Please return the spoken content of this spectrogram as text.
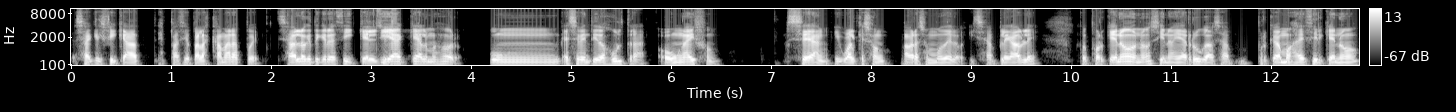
sacrificas espacio para las cámaras, pues, ¿sabes lo que te quiero decir? Que el día que a lo mejor un S22 Ultra o un iPhone sean igual que son, ahora son modelos, y sean plegables, pues ¿por qué no, no? Si no hay arruga, o sea, ¿por qué vamos a decir que no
